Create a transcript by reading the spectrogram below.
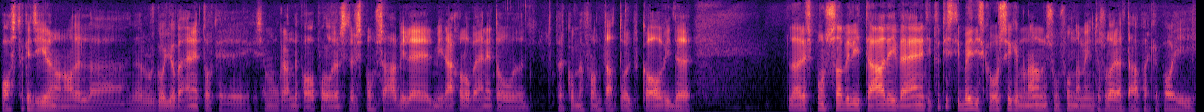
post che girano, no? Del- dell'orgoglio veneto, che, che siamo un grande popolo res- responsabile, il miracolo veneto per come ha affrontato il Covid, la responsabilità dei veneti, tutti questi bei discorsi che non hanno nessun fondamento sulla realtà, perché poi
